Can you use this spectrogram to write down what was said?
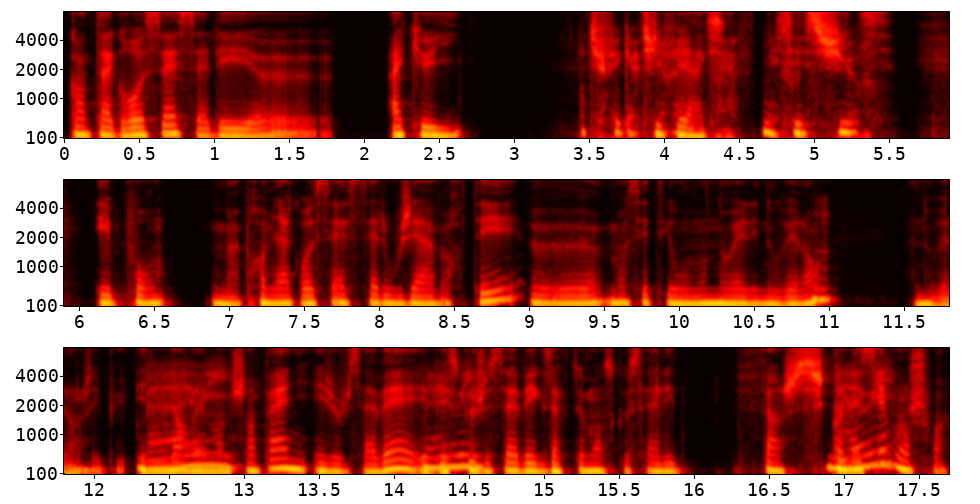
Quand ta grossesse, elle est euh, accueillie, Tu fais gaffe. tu fais gaffe. Mais c'est sûr. Et pour ma première grossesse, celle où j'ai avorté, euh, moi, c'était au moment de Noël et Nouvel An. Mm. À Nouvel An, j'ai bu Bah énormément oui. de champagne et je le savais, et Mais parce que je savais exactement ce que ça allait. Enfin, je Bah connaissais oui. mon choix.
